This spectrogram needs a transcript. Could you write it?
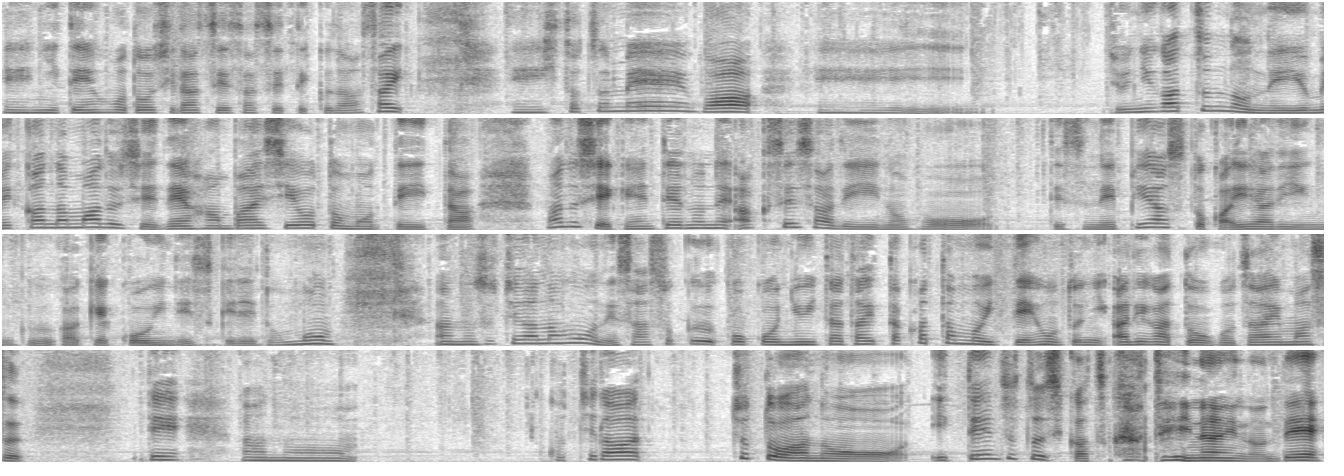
えー、2点ほどお知らせさせてください。えー、1つ目は、えー12月のね、夢かなマルシェで販売しようと思っていたマルシェ限定のね、アクセサリーの方ですね、ピアスとかイヤリングが結構多いんですけれども、あの、そちらの方ね、早速ご購入いただいた方もいて、本当にありがとうございます。で、あの、こちらちょっとあの1点ずつしか使っていないので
